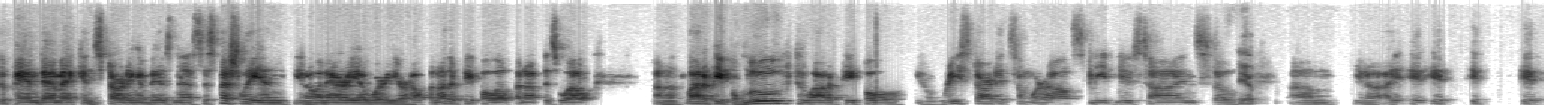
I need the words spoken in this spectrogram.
the pandemic and starting a business, especially in you know an area where you're helping other people open up as well. Uh, a lot of people moved. A lot of people, you know, restarted somewhere else, need new signs. So, yep. Um, you know, I, it, it, it, it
